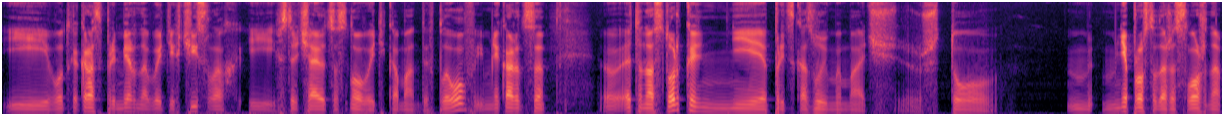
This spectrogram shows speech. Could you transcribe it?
И вот как раз примерно в этих числах и встречаются снова эти команды в плей-офф. И мне кажется, э, это настолько непредсказуемый матч, что мне просто даже сложно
